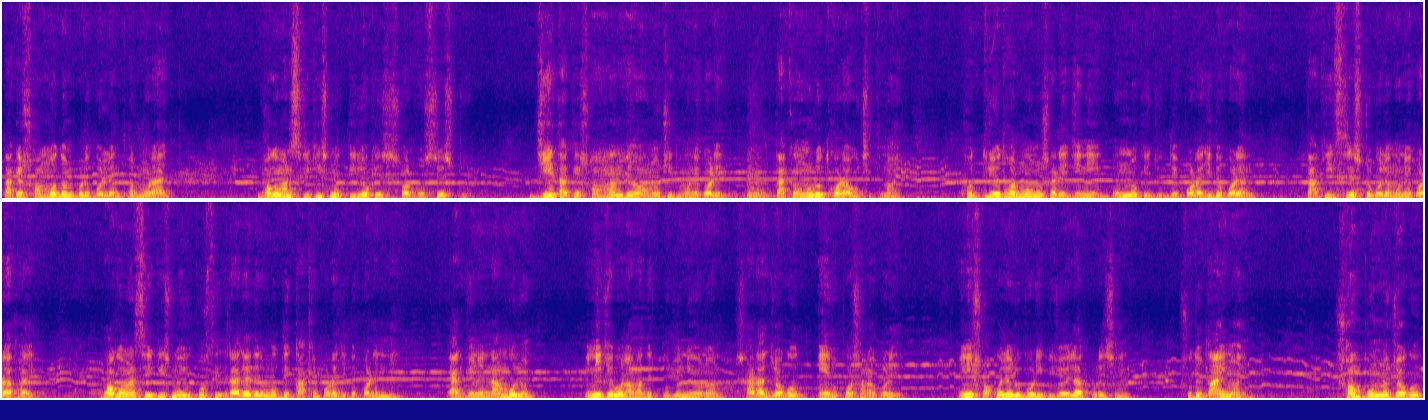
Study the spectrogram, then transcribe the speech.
তাকে সম্বোধন করে বললেন, ধর্মরাজ, ভগবান শ্রীকৃষ্ণ তিলকের সর্বশ্রেষ্ঠ। যে তাকে সম্মান দেওয়া অনুচিত মনে করে, তাকে অনুরোধ করা উচিত নয়। ক্ষত্রিয় ধর্ম অনুসারে যিনি অন্যকে যুদ্ধে পরাজিত করেন, তাকেই শ্রেষ্ঠ বলে মনে করা হয়। ভগবান শ্রীকৃষ্ণ উপস্থিত রাজাদের মধ্যে কাকে পরাজিত করেননি? একজনের নাম বলুন। ইনি কেবল আমাদের পূজনীয় নন, সারা জগৎ এর উপাসনা করে। ইনি সকলের উপরই বিজয় লাভ করেছেন। শুধু তাই নয়, সম্পূর্ণ জগৎ,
